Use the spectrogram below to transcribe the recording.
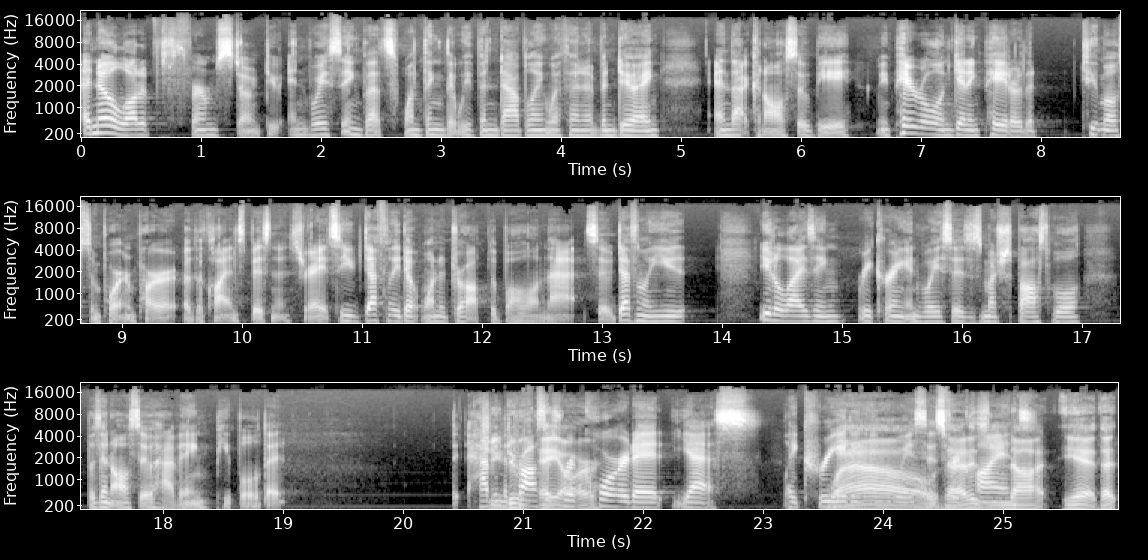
I know a lot of firms don't do invoicing. That's one thing that we've been dabbling with and have been doing. And that can also be, I mean, payroll and getting paid are the two most important part of the client's business, right? So you definitely don't want to drop the ball on that. So definitely u- utilizing recurring invoices as much as possible, but then also having people that having you're the process AR? it, Yes. Like creating wow, invoices that for is clients. not. Yeah, that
